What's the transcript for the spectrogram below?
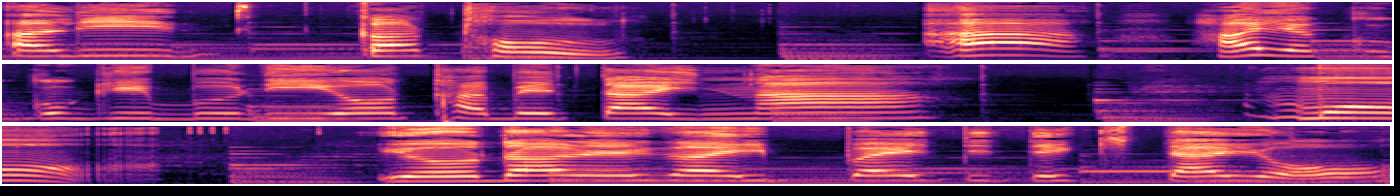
ありがとう。ああ、早くゴキブリを食べたいな。もうよだれがいっぱい出てきたよ。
